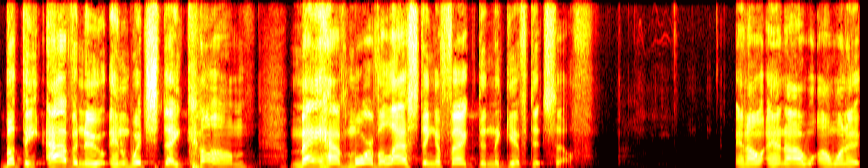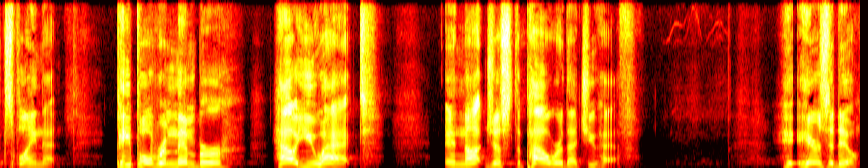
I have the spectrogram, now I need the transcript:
But the avenue in which they come may have more of a lasting effect than the gift itself. And I, and I, I want to explain that. People remember how you act and not just the power that you have. Here's the deal.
